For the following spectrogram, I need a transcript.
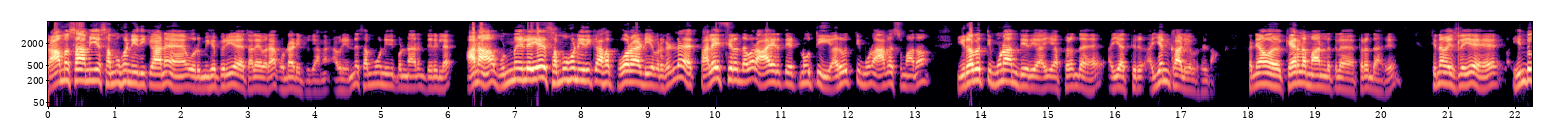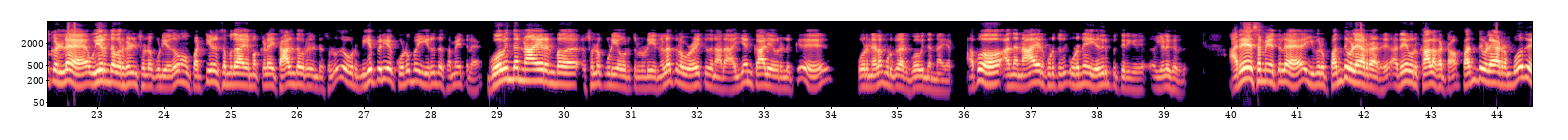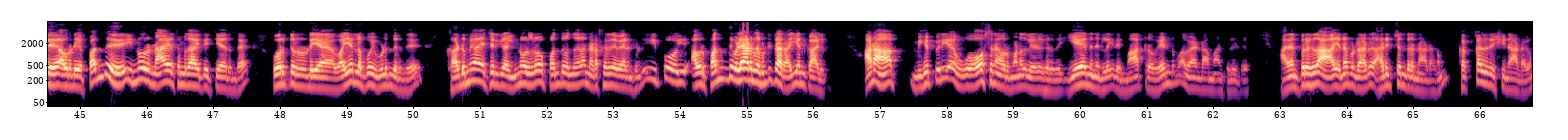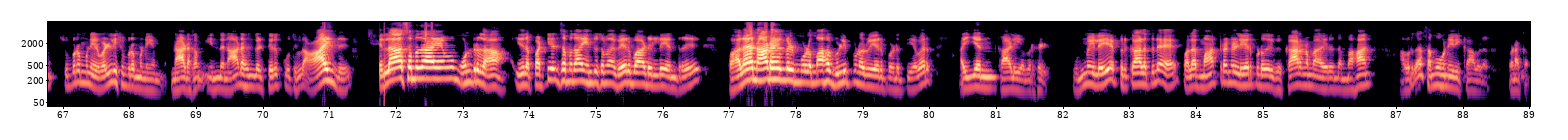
ராமசாமியை சமூக நீதிக்கான ஒரு மிகப்பெரிய தலைவராக கொண்டாடிட்டு இருக்காங்க. அவர் என்ன சமூக நீதி பண்ணாருன்னு தெரியல. ஆனால் உண்மையிலேயே சமூக நீதிக்காக போராடியவர்களில் தலை சிறந்தவர் ஆயிரத்தி எட்நூற்றி அறுபத்தி மூணு ஆகஸ்ட் மாதம் இருபத்தி மூணாம் தேதி ஐயா பிறந்த ஐயா திரு ஐயன்காளி அவர்கள் தான் கன்னியா கேரள மாநிலத்தில் பிறந்தார். சின்ன வயசுலேயே இந்துக்களில் உயர்ந்தவர்கள் சொல்லக்கூடியதும் பட்டியல் சமுதாய மக்களை தாழ்ந்தவர்கள் என்று சொல்வது ஒரு மிகப்பெரிய கொடுமை இருந்த சமயத்தில் கோவிந்தன் நாயர் என்ப சொல்லக்கூடிய ஒருத்தருடைய நிலத்தில் உழைத்ததுனால ஐயன் காளி அவர்களுக்கு ஒரு நிலம் கொடுக்குறாரு கோவிந்தன் நாயர். அப்போது அந்த நாயர் கொடுத்ததுக்கு உடனே எதிர்ப்பு தெரிய எழுகிறது. அதே சமயத்தில் இவர் பந்து விளையாடுறாரு. அதே ஒரு காலகட்டம். பந்து விளையாடும் போது அவருடைய பந்து இன்னொரு நாயர் சமுதாயத்தைச் சேர்ந்த ஒருத்தருடைய வயலில் போய் விழுந்துருது. கடுமையாக எச்சரிக்கிறார். இன்னொரு தடவை பந்து வந்ததுன்னா நடக்கிறதே வேறன்னு சொல்லி இப்போது அவர் பந்து விளையாடுறதை விட்டுட்டார் ஐயன் காளி ஆனால் மிகப்பெரிய யோசனை அவர் மனதில் எழுகிறது. ஏன் இந்த நிலை இதை மாற்ற வேண்டுமா வேண்டாமான்னு சொல்லிட்டு. அதன் பிறகுதான் என்ன பண்ணுறாரு ஹரிச்சந்திர நாடகம் கக்கல் ரிஷி நாடகம் சுப்பிரமணியர் வள்ளி சுப்பிரமணியம் நாடகம் இந்த நாடகங்கள் தெருக்கூத்துகள் ஆய்ந்து எல்லா சமுதாயமும் ஒன்று தான் இதில் பட்டியல் சமுதாயம் இந்து சமுதாயம் வேறுபாடு இல்லை என்று பல நாடகங்கள் மூலமாக விழிப்புணர்வு ஏற்படுத்தியவர் ஐயன் காளி அவர்கள். உண்மையிலேயே பிற்காலத்தில் பல மாற்றங்கள் ஏற்படுவதற்கு காரணமாக இருந்த மகான் அவர் தான் சமூக நீதி காவலர். வணக்கம்.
